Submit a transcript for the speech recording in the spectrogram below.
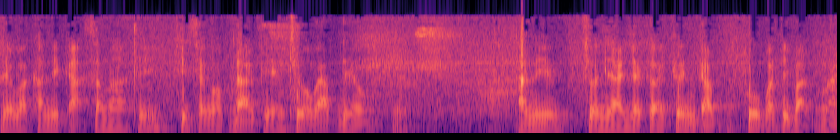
เรียกว่าคณิกะสมาธิจิตสงบได้เพียงชั่วแวบเดียว อันนี้ส่วนใหญ่จะเกิดขึ้นกับผู้ปฏิบัติใหม่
